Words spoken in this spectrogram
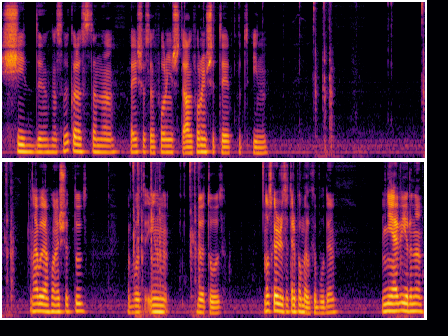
Sheet у нас використано. Patience unfurnished, а unfurnished put in. Ну, я буду пам'ятати, тут. Або in до тут. Ну, скажу, це три помилки буде. Ні, вірно.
